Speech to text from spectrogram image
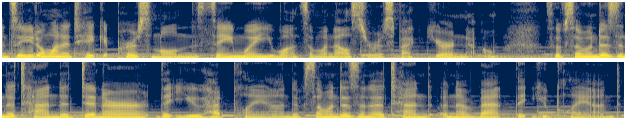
And so you don't want to take it personal in the same way you want someone else to respect your no. So if someone doesn't attend a dinner that you had planned, if someone doesn't attend an event that you planned,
